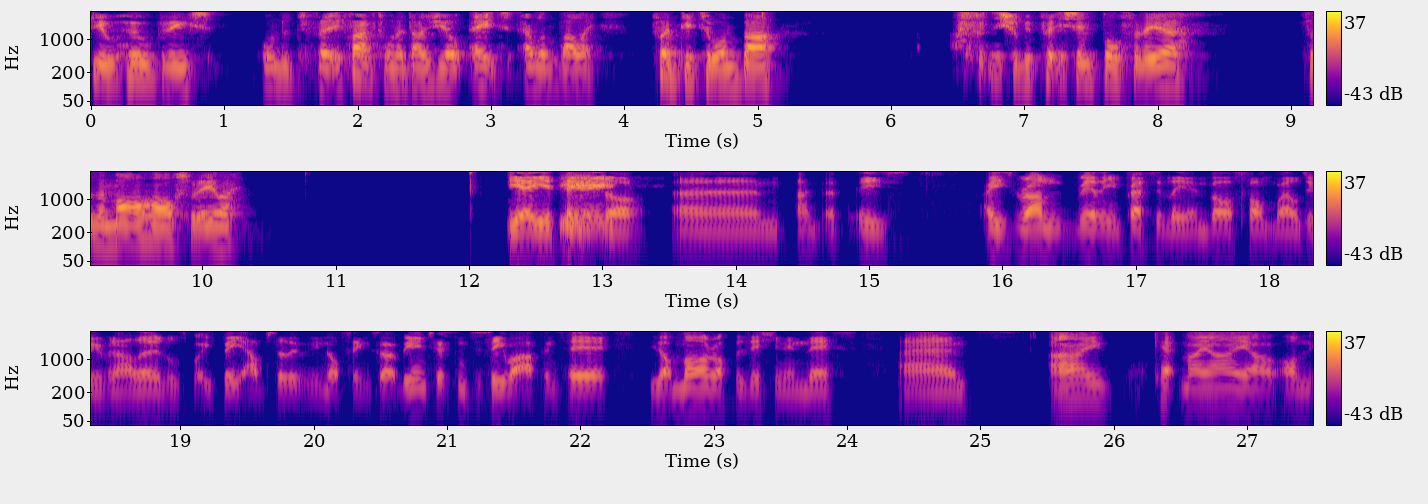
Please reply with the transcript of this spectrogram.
Houx Gris, 135 to 1 Adagio, 8 Ellen Valley, 20 to 1 Bar. I think this should be pretty simple for the uh, for the Moore horse, really. Yeah, you'd think yeah. so. Um, he's he's run really impressively in both Fontwell juvenile hurdles, but he's beat absolutely nothing. So it'd be interesting to see what happens here. He's got more opposition in this. Um, I kept my eye out on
